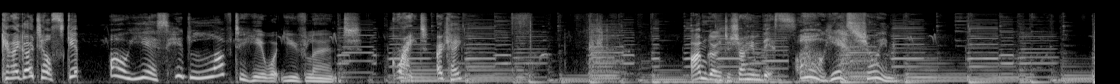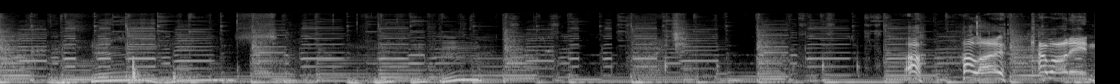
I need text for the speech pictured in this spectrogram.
Can I go tell Skip? Oh, yes, he'd love to hear what you've learnt. Great, okay. I'm going to show him this. Oh, yes, show him. Hello. Come on in.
